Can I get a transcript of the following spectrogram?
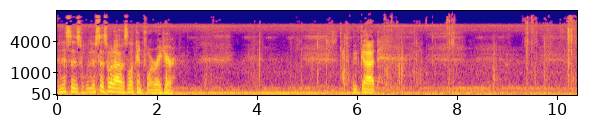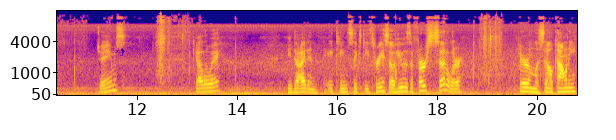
And this is this is what I was looking for right here. We've got James Galloway. He died in 1863, so he was the first settler here in LaSalle County.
